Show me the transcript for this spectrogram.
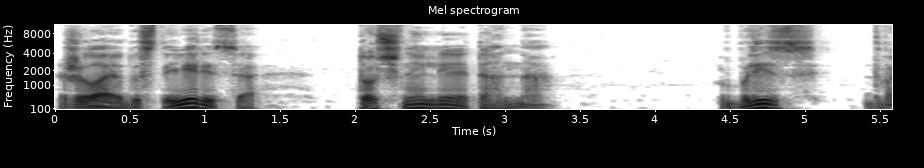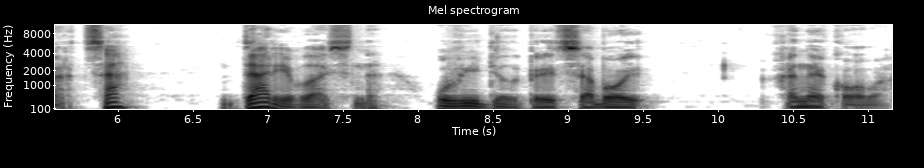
желая удостовериться, точно ли это она. Вблиз дворца Дарья Власина увидела перед собой Ханекова.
